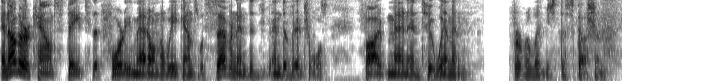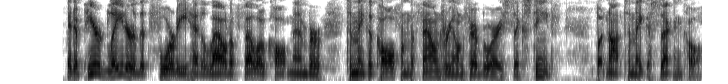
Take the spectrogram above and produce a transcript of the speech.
Another account states that Forty met on the weekends with seven indi- individuals, five men and two women, for religious discussion. It appeared later that Forty had allowed a fellow cult member to make a call from the foundry on February 16th, but not to make a second call.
